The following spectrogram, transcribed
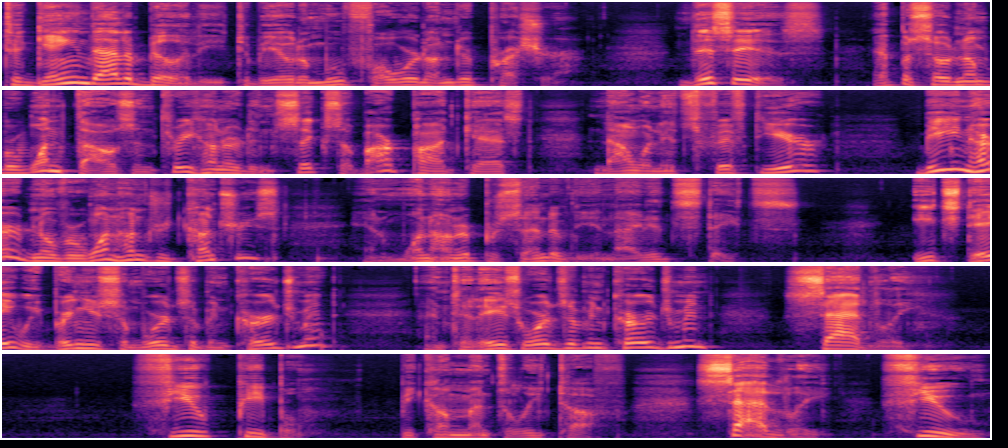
to gain that ability to be able to move forward under pressure. This is episode number 1306 of our podcast, now in its fifth year, being heard in over 100 countries and 100% of the United States. Each day we bring you some words of encouragement, and today's words of encouragement, sadly, few people become mentally tough. Sadly, few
